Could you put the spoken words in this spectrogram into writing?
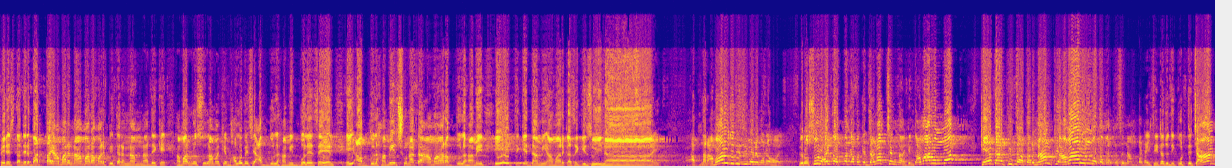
ফেরেশতাদের বার্তায় আমার নাম আর আমার পিতার নাম না দেখে আমার রসুল আমাকে ভালোবেসে আব্দুল হামিদ বলেছেন। এই আব্দুল হামিদ সোনাটা আমার আব্দুল হামিদ, এর থেকে দামি আমার কাছে কিছুই নাই। আপনার আমারও যদি জীবনে মনে হয় রসুল হয়তো আপনাকে আমাকে জানাচ্ছেন না, কিন্তু আমার উম্মত কে তার পিতা, তার নাম কি? আমার উম্মত আমার কাছে নাম পাঠাইছে। এটা যদি করতে চান,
